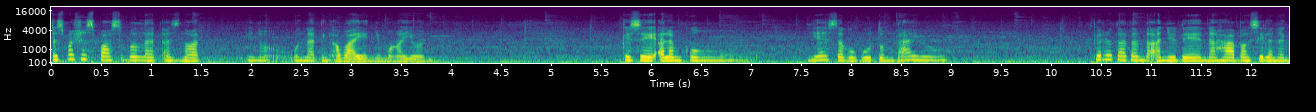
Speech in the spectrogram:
As much as possible, let us not, you know, wag nating awayin yung mga yon. Kasi alam kong yes, nagugutom tayo. Pero tatandaan nyo din na habang sila nag,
